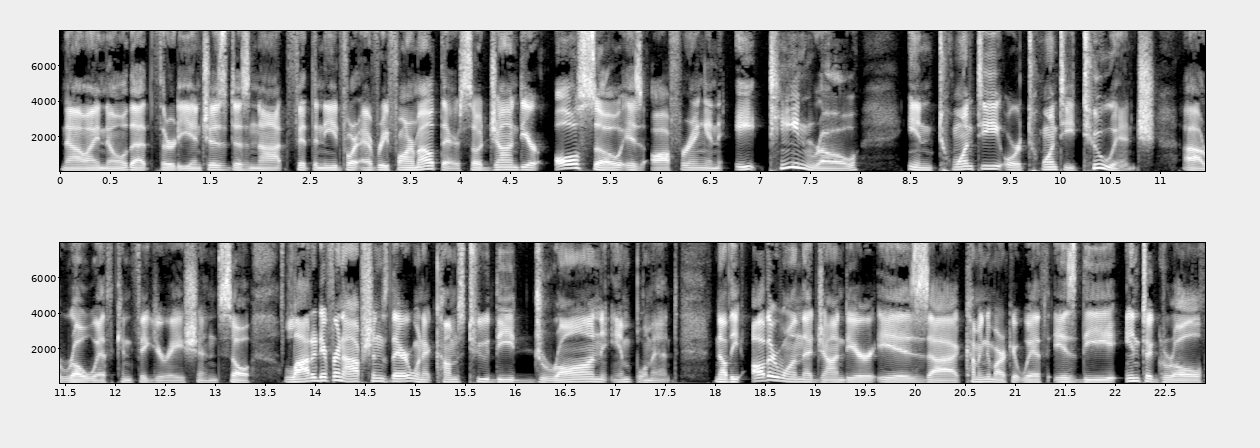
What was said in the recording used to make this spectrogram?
Now, I know that 30 inches does not fit the need for every farm out there. So, John Deere also is offering an 18 row in 20 or 22 inch uh, row width configuration. So, a lot of different options there when it comes to the drawn implement. Now, the other one that John Deere is uh, coming to market with is the integral,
